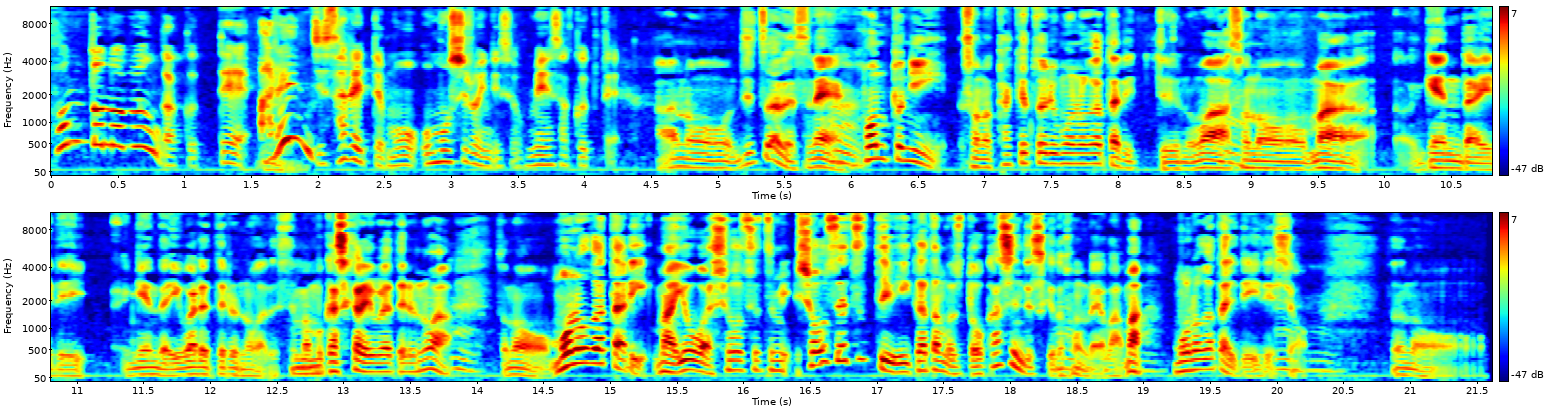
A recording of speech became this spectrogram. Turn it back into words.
本当の文学ってアレンジされても面白いんですよ名作って。あの実はですね、うん。本当にその竹取物語っていうのは、うん。そのまあ現代で現代言われてるのがですね、まあ、うん昔から言われてるのは、うん。その物語、まあ、要は小説み小説っていう言い方もちょっとおかしいんですけど、うん。本来は、まあ、物語でいいでしょう、うんうんその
